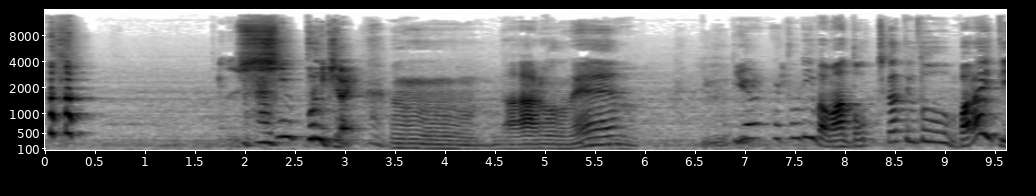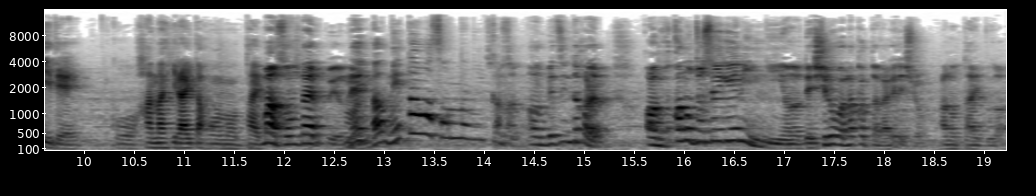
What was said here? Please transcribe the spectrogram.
シンプルに嫌い、うんなるほどね。うん。ユリアンレトリーバーまあどっちかっていうとバラエティーでこう花開いた方のタイプ。まあそのタイプよね、うんなネタはそんなにかな。あの別にだからあの他の女性芸人に出しろがなかっただけでしょ。あのタイプが。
